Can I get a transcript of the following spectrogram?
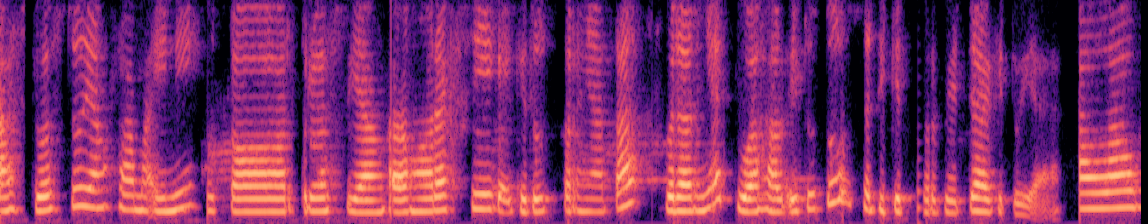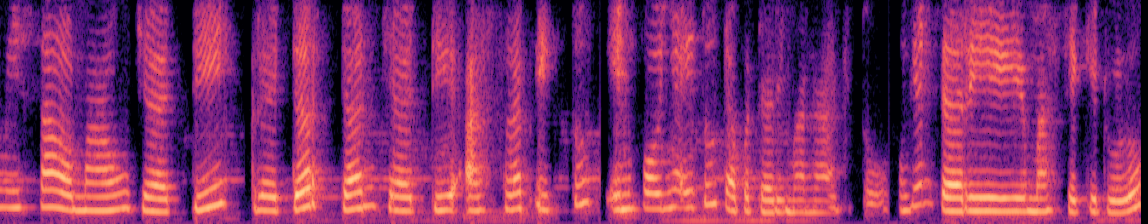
asdos tuh yang selama ini tutor terus yang uh, ngoreksi kayak gitu. Ternyata sebenarnya dua hal itu tuh sedikit berbeda gitu ya. Kalau misal mau jadi grader dan jadi aslab itu infonya itu dapat dari mana gitu? Mungkin dari Mas Jeki dulu.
